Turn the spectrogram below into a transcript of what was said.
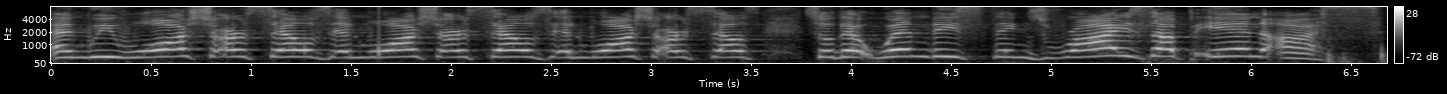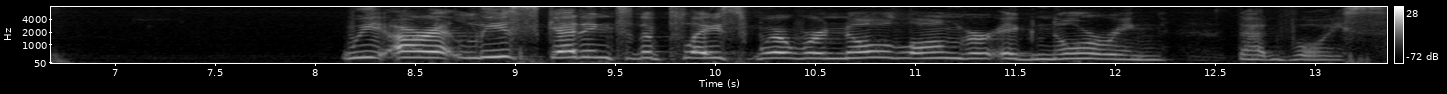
and we wash ourselves and wash ourselves and wash ourselves so that when these things rise up in us, we are at least getting to the place where we're no longer ignoring that voice,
